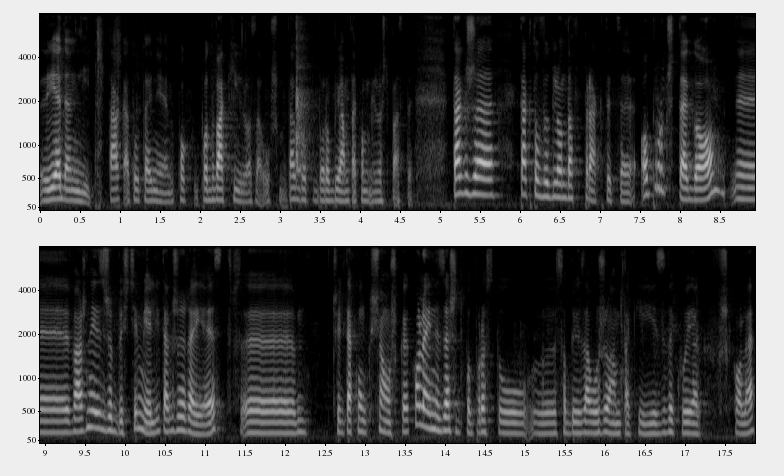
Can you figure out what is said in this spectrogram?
Jeden litr, tak? A tutaj nie wiem, po, po 2 kilo załóżmy, tak? Bo, bo robiłam taką ilość pasty. Także tak to wygląda w praktyce. Oprócz tego e, ważne jest, żebyście mieli także rejestr, e, czyli taką książkę. Kolejny zeszyt po prostu e, sobie założyłam taki zwykły jak w szkole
